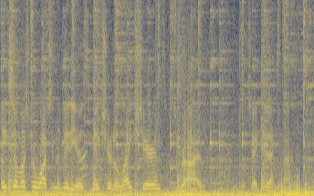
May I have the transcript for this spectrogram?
Thanks so much for watching the videos. Make sure to like, share, and subscribe. We'll check you next time.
